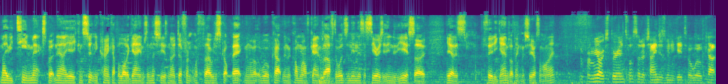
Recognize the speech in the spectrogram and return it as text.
maybe 10 max, but now, yeah, you can certainly crank up a lot of games, and this year's no different. With uh, we just got back, then we've got the World Cup, then the Commonwealth Games afterwards, and then there's a series at the end of the year. So, yeah, there's 30 games I think this year or something like that. From your experience, what sort of changes when you get to a World Cup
